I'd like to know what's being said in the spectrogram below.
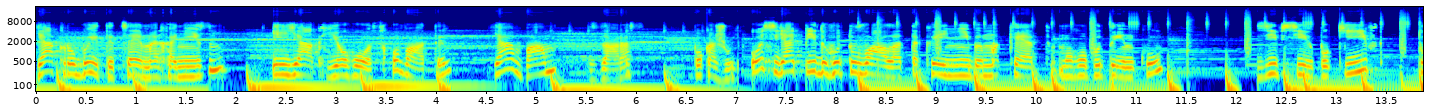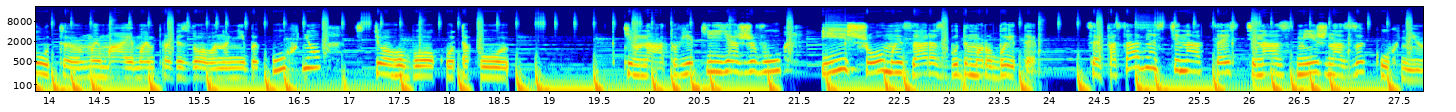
Як робити цей механізм і як його сховати, я вам зараз покажу. Ось я підготувала такий ніби макет мого будинку зі всіх боків. Тут ми маємо імпровізовану ніби кухню, з цього боку таку кімнату, в якій я живу. І що ми зараз будемо робити? Це фасадна стіна, це стіна зміжна з кухнею.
